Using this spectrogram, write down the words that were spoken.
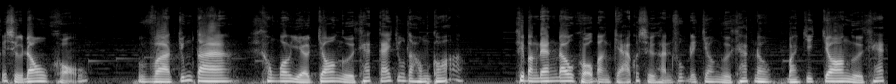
cái sự đau khổ. Và chúng ta không bao giờ cho người khác cái chúng ta không có khi bạn đang đau khổ, bạn chả có sự hạnh phúc để cho người khác đâu. Bạn chỉ cho người khác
